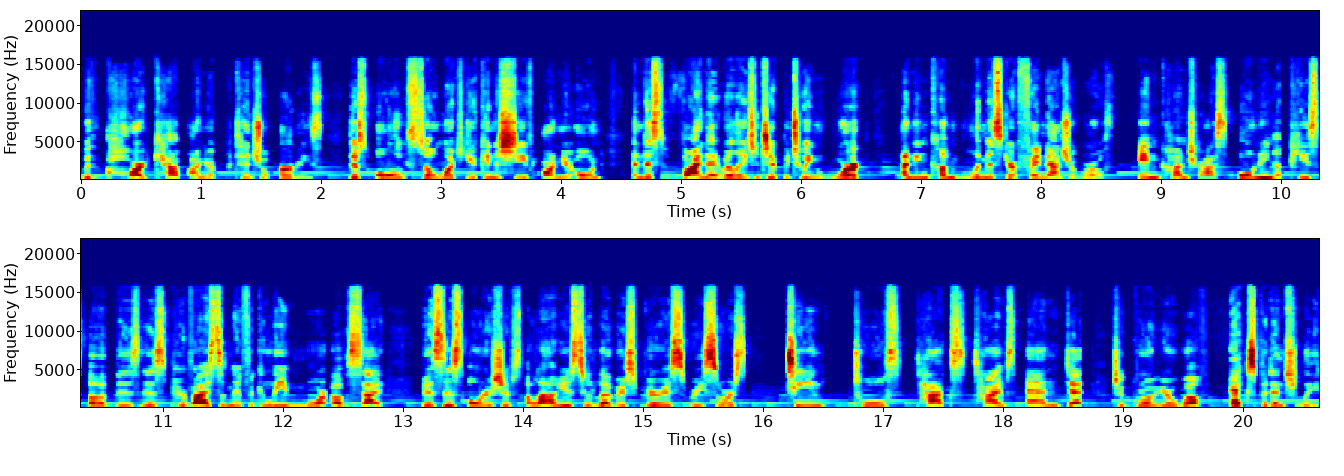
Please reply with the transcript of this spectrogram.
with a hard cap on your potential earnings. There's only so much you can achieve on your own, and this finite relationship between work and income limits your financial growth. In contrast, owning a piece of a business provides significantly more upside. Business ownerships allow you to leverage various resources, team, tools, tax, times, and debt to grow your wealth exponentially.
